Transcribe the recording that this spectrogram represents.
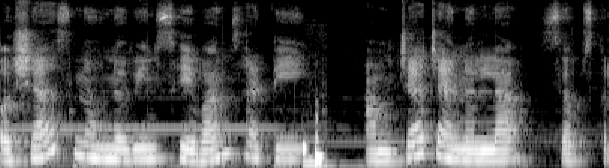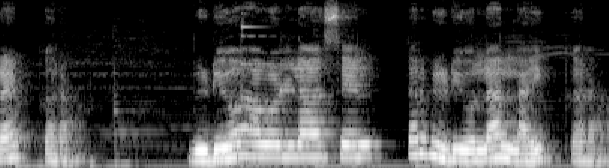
अशाच नवनवीन सेवांसाठी आमच्या चॅनलला सबस्क्राईब करा. व्हिडिओ आवडला असेल तर व्हिडिओला लाईक करा.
